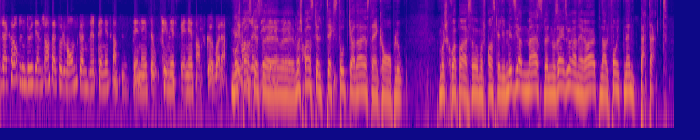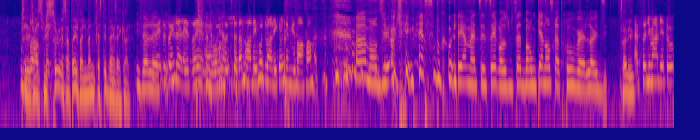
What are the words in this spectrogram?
j'accorde une deuxième chance à tout le monde, comme dire pénis quand tu dis pénis, ou tennis, pénis, en tout cas, voilà. Moi, je pense que c'est, euh, moi, je pense que le texto de Coder, c'est un complot. Moi, je crois pas à ça. Moi, je pense que les médias de masse veulent nous induire en erreur, puis dans le fond, ils tenaient une patate. Bon, J'en suis sûr et certain, je vais aller manifester devant les écoles. Ils veulent. Ben, c'est ça que j'allais dire. Je te donne rendez-vous devant l'école de mes enfants. Oh mon Dieu. OK. Merci beaucoup, Léa Mathieu. Je vous souhaite bon week-end. On se retrouve euh, lundi. Salut. Absolument, à bientôt.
